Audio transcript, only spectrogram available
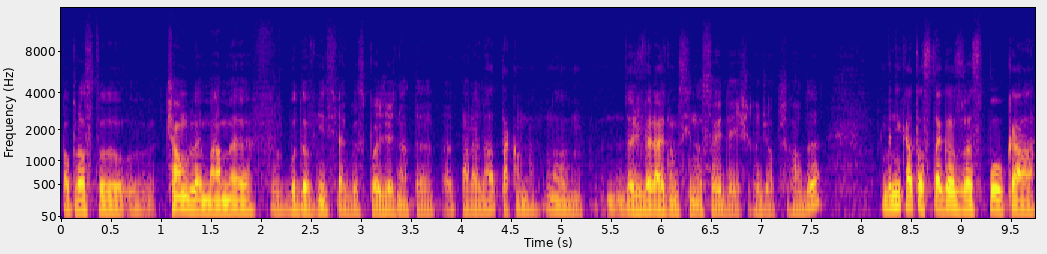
Po prostu y, ciągle mamy w budownictwie, jakby spojrzeć na te parę lat, taką no, dość wyraźną sinusoidę, jeśli chodzi o przychody. Wynika to z tego, że spółka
